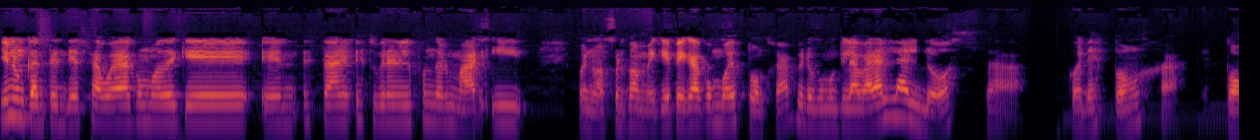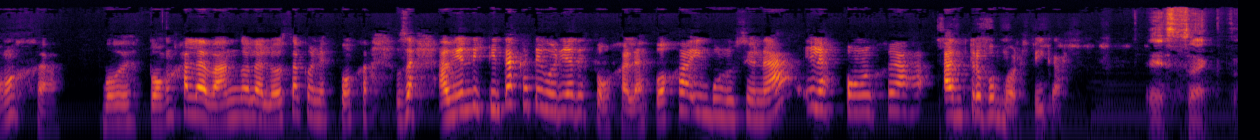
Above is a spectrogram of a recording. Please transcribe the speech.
Yo nunca entendí esa wea como de que en, está- estuviera en el fondo del mar y, bueno, perdón, me quedé pegada con Bob Esponja, pero como que lavaran la losa con esponja. Esponja. Bob Esponja lavando la losa con esponja. O sea, habían distintas categorías de esponja. La esponja involucionada y la esponja antropomórfica. Exacto.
